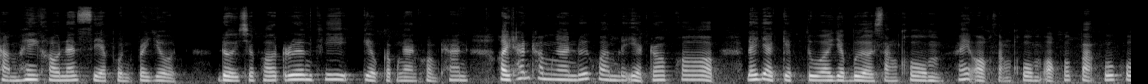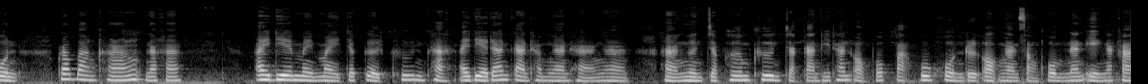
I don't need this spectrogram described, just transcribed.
ทำให้เขานั้นเสียผลประโยชน์ โดยเฉพาะเรื่องที่เกี่ยวกับงานของท่าน ขอให้ท่านทำงานด้วยความละเอียดรอบคอบ และอย่าเก็บตัวอย่าเบื่อสังคม ให้ออกสังคมออกพบปะผู้คน เพราะบางครั้งนะคะไอเดียใหม่ ๆ จะเกิดขึ้นค่ะ ไอเดียด้านการทำงานหางาน หาเงินจะเพิ่มขึ้นจากการที่ท่านออกพบปะผู้คนหรือออกงานสังคมนั่นเองนะคะ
